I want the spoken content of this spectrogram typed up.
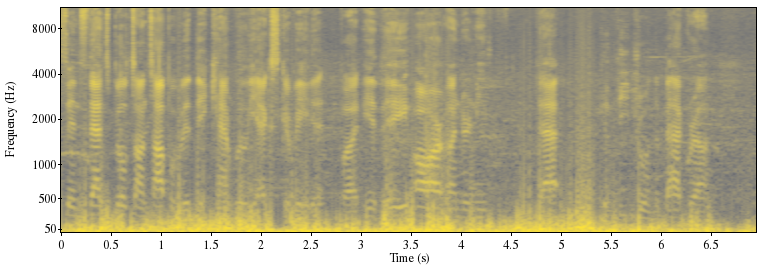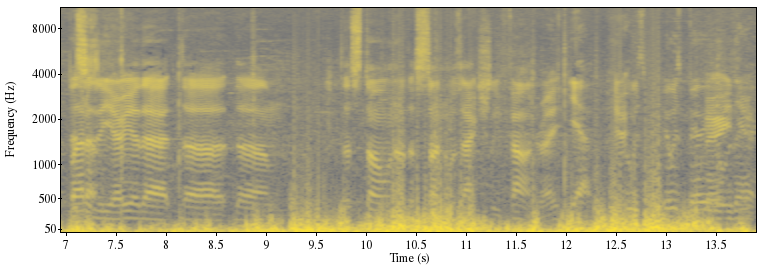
since that's built on top of it, they can't really excavate it. But it, they are underneath that cathedral in the background. This But, uh, is the area that the the, um, the stone of the sun was actually found, right? Yeah, it was it was buried, Buried over there.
